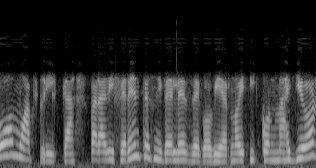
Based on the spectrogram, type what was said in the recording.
cómo aplica para diferentes niveles de gobierno y, con mayor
